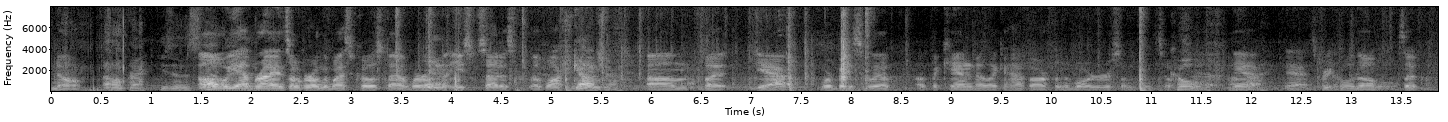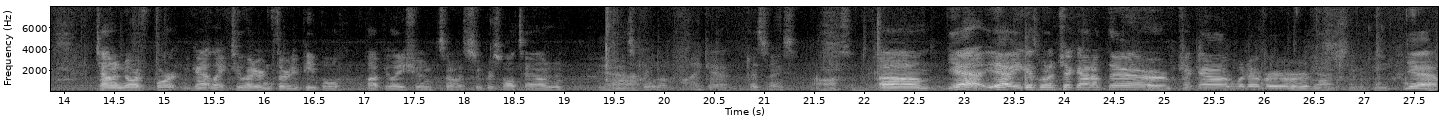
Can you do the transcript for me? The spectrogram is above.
No. Oh, okay. He's in the Oh yeah, Brian's over on the west coast. Uh, we're on the east side of, of Washington. Gotcha. Um, but yeah, we're basically up, up in Canada, like a half hour from the border or something. So Cool. Yeah, Okay. yeah, it's pretty cool though. It's a town in Northport. We got like 230 people population, so a super small town. And Yeah. It's cool though. Like yeah, that's nice. Awesome. Um, yeah, yeah. You guys want to check out up there, or check out whatever, or Yeah, just take a peek. yeah,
